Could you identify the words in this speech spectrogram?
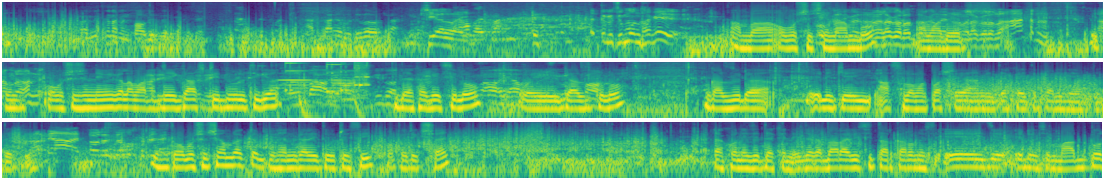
আমরা অবশেষে নামবো আমাদের অবশেষে নেমে গেলাম আর যে গাছটি দূর থেকে দেখা গেছিল ওই গাছগুলো। গাছ দুটা এদিকেই আসলো আমার পাশে আমি দেখাইতে পারিনি আপনাদেরকে। তো অবশেষে আমরা একটা ভ্যান গাড়িতে উঠেছি অটো রিক্সায় এখন এই যে দেখেন, এই জায়গায় দাঁড়ায় দিয়েছি তার কারণ হচ্ছে এই যে, এটা হচ্ছে মাতবর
